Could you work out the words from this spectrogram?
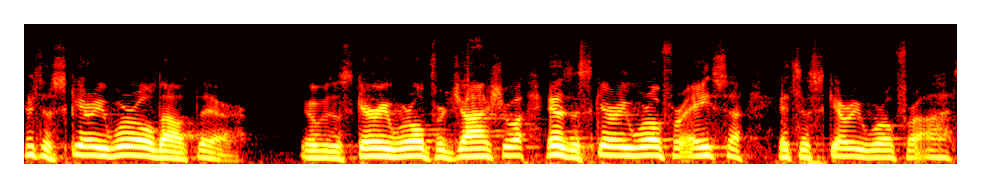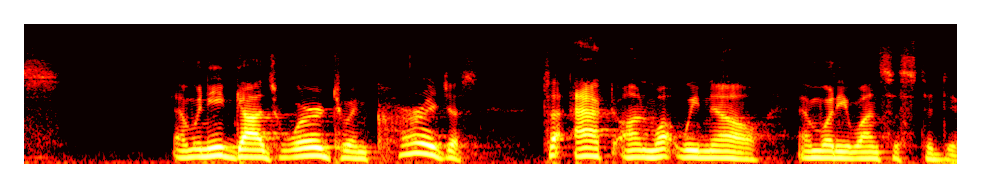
It's a scary world out there. It was a scary world for Joshua. It was a scary world for Asa. It's a scary world for us. And we need God's word to encourage us to act on what we know and what he wants us to do.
